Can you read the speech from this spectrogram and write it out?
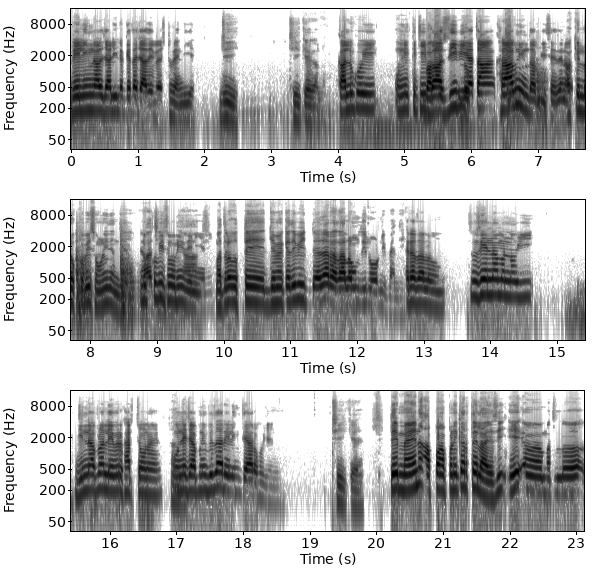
ਰੇਲਿੰਗ ਨਾਲ ਜਾਲੀ ਲੱਗੇ ਤਾਂ ਜ਼ਿਆਦਾ ਬੈਸਟ ਰਹਿੰਦੀ ਹੈ। ਜੀ ਠੀਕ ਹੈ ਗੱਲ। ਕੱਲ ਕੋਈ 19 ਕੁ ਚੀਜ਼ ਬਾਕੀ ਬਾਜ਼ਦੀ ਵੀ ਹੈ ਤਾਂ ਖਰਾਬ ਨਹੀਂ ਹੁੰਦਾ ਪੀਸ ਇਹਦੇ ਨਾਲ। ਬਾਕੀ ਲੁੱਕ ਵੀ ਸੋਹਣੀ ਦਿੰਦੇ ਲੁੱਕ ਵੀ। ਸੋਹਣੀ। ਦੇਣੀ ਹੈ ਮਤਲਬ ਉੱਤੇ ਜਿਵੇਂ ਕਹਦੇ ਵੀ ਇਹਦਾ ਰਦਾ ਲਾਉਣ ਦੀ ਲੋੜ ਨਹੀਂ ਪੈਂਦੀ। ਰਦਾ ਲਾਉਣ। ਤੁਸੀਂ ਇੰਨਾ ਮੰਨੋ ਜੀ ਜਿੰਨਾ ਆਪਣਾ ਲੇਬਰ ਖਰਚ ਆਉਣਾ ਹੈ ਉਹਨੇ ਚ ਆਪਣੀ ਵਿਧਾ ਰੇਲਿੰਗ ਤਿਆਰ ਹੋ ਜਾਣੀ। ਠੀਕ ਹੈ। ਤੇ ਮੈਂ ਨਾ ਆਪਾਂ ਆਪਣੇ ਘਰ ਤੇ ਲਾਏ ਸੀ। ਇਹ ਅਹ, ਮਤਲਬ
